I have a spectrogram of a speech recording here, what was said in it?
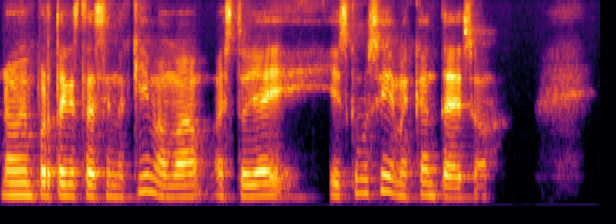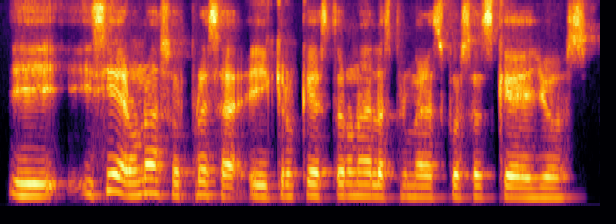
No me importa qué estás haciendo aquí, mamá, estoy ahí. Y es como, sí, me encanta eso. Y, y sí, era una sorpresa. Y creo que esto era una de las primeras cosas que ellos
